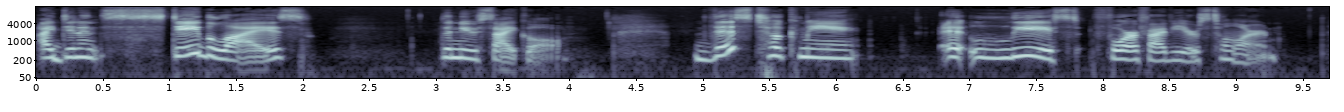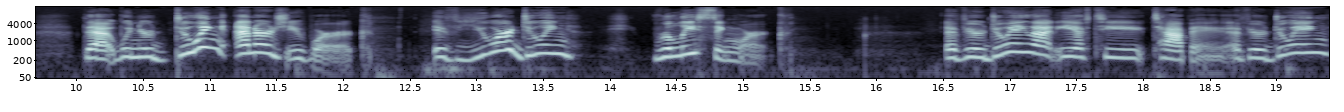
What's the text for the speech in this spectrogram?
I didn't stabilize the new cycle. This took me at least four or five years to learn that when you're doing energy work, if you are doing releasing work, if you're doing that EFT tapping, if you're doing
